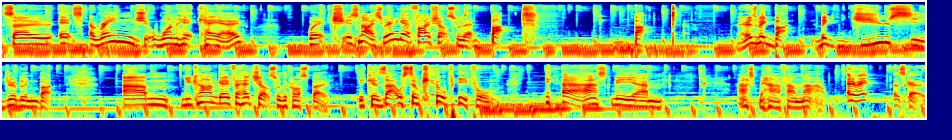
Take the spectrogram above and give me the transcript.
So it's a range one hit KO, which is nice. We only get five shots with it, but but there is a big butt. big juicy dribbling butt. um you can't go for headshots with a crossbow because that will still kill people yeah ask me um ask me how i found that out anyway let's go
